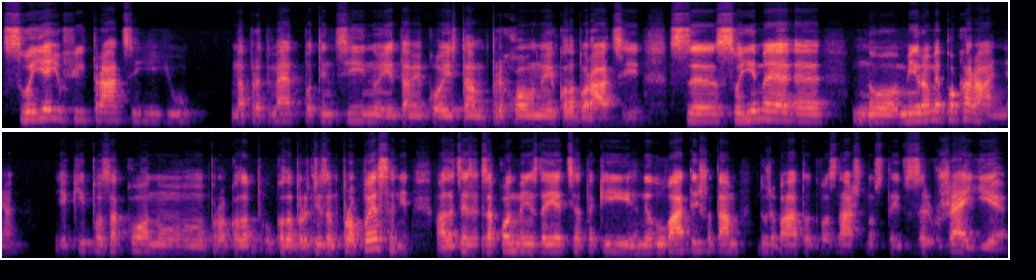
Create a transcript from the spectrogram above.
своєю фільтрацією на предмет потенційної там якоїсь там прихованої колаборації, з своїми е, ну, мірами покарання. Які по закону про колаборатизм прописані, але цей закон, мені здається, такий гнилуватий, що там дуже багато двозначностей вже є.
